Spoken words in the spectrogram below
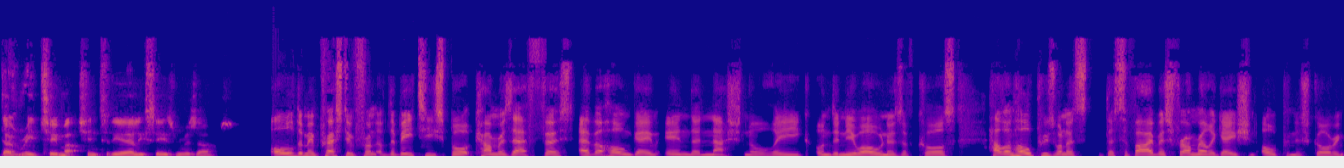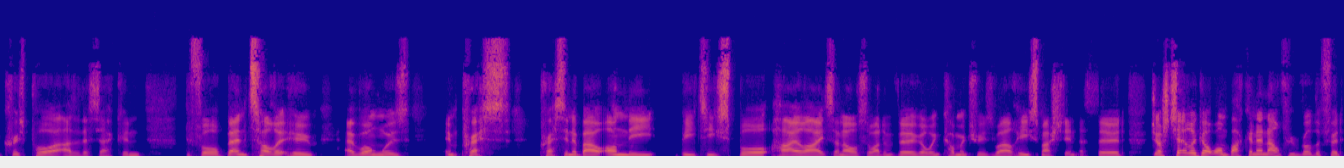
Don't read too much into the early season results." Oldham impressed in front of the BT Sport cameras, their first ever home game in the National League under new owners, of course. Hallam Hope, who's one of the survivors from relegation, opened the scoring. Chris Porter added a second before Ben Tollitt, who everyone was impressed, pressing about on the BT Sport highlights and also Adam Virgo in commentary as well. He smashed into third. Josh Taylor got one back, and then Alfie Rutherford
